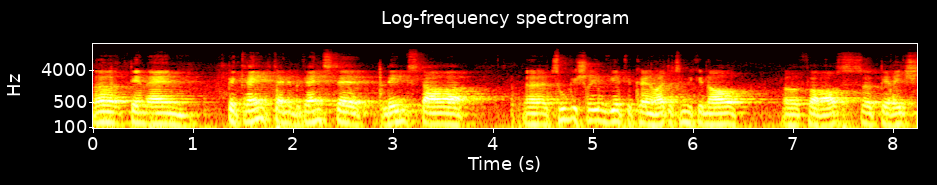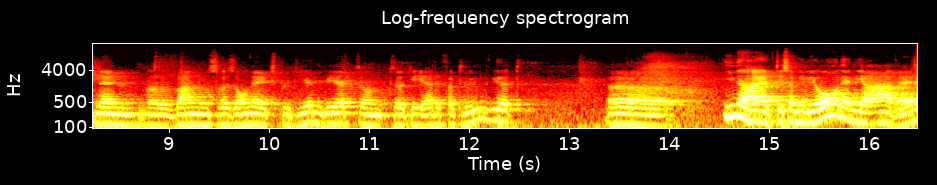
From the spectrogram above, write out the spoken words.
äh, dem ein begrenzt, eine begrenzte Lebensdauer äh, zugeschrieben wird. Wir können heute ziemlich genau äh, vorausberechnen, äh, wann unsere Sonne explodieren wird und äh, die Erde verglühen wird. Innerhalb dieser Millionen Jahre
